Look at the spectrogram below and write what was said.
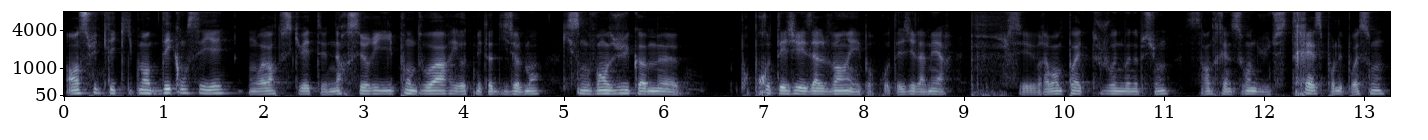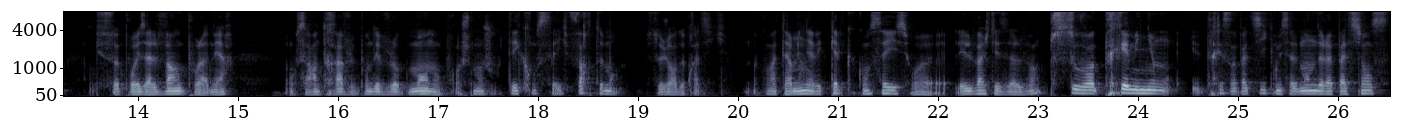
Ensuite, l'équipement déconseillé, on va voir tout ce qui va être nurserie, pondoir et autres méthodes d'isolement qui sont vendues comme euh, pour protéger les alevins et pour protéger la mer. C'est vraiment pas toujours une bonne option. Ça entraîne souvent du stress pour les poissons, que ce soit pour les alevins ou pour la mer. Donc ça entrave le bon développement, donc franchement je vous déconseille fortement ce genre de pratique. Donc on va terminer avec quelques conseils sur euh, l'élevage des alevins. Souvent très mignon et très sympathique, mais ça demande de la patience.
